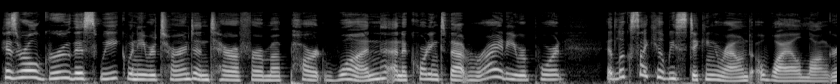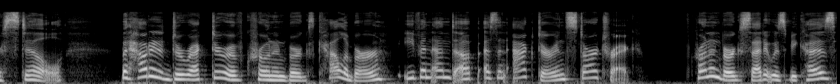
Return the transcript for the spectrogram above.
His role grew this week when he returned in Terra Firma Part 1, and according to that Variety report, it looks like he'll be sticking around a while longer still. But how did a director of Cronenberg's caliber even end up as an actor in Star Trek? Cronenberg said it was because,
